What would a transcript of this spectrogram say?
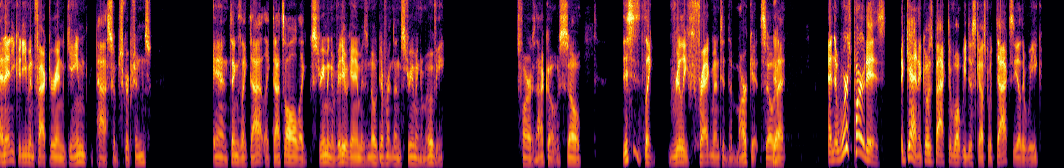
And then you could even factor in Game Pass subscriptions and things like that. Like that's all like streaming a video game is no different than streaming a movie as far as that goes. So this is like really fragmented the market so Yep. that and the worst part is again, it goes back to what we discussed with Dax the other week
